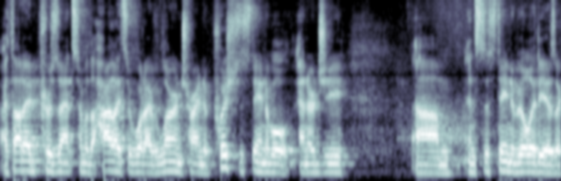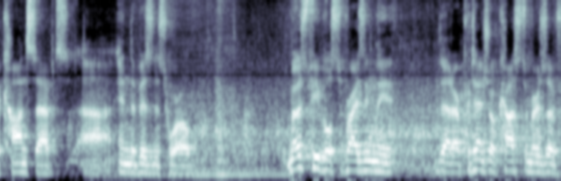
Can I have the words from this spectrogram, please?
I thought I'd present some of the highlights of what I've learned trying to push sustainable energy um, and sustainability as a concept uh, in the business world. Most people, surprisingly, that are potential customers of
